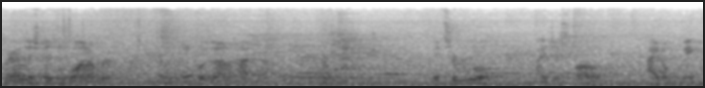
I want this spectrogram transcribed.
Relish doesn't want a burger. Okay. Goes on a hot dog. It's a rule. I just follow. I don't make it.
